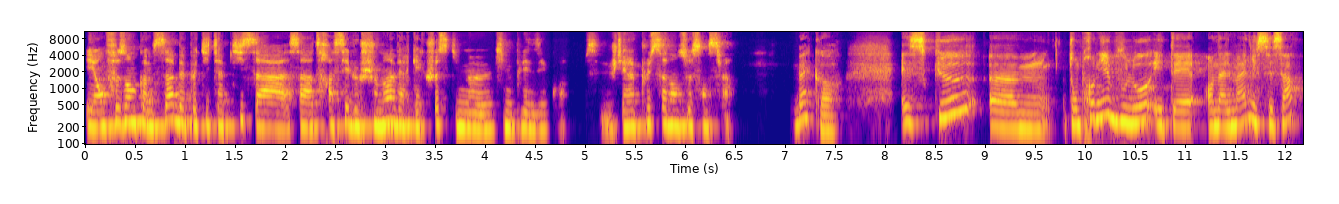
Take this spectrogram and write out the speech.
Et en faisant comme ça, ben, petit à petit, ça, ça, a tracé le chemin vers quelque chose qui me, qui me plaisait. Quoi. Je dirais plus ça dans ce sens-là. D'accord. Est-ce que euh, ton premier boulot était en Allemagne, c'est ça?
